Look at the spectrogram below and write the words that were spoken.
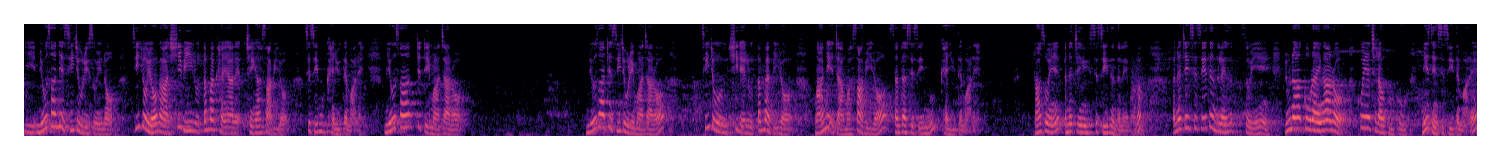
ဒီအမျိုးအစားနဲ့စီးကြိုတွေဆိုရင်တော့စီးကြိုယောဂါရှိပြီလို့သတ်မှတ်ခံရတဲ့အချိန်ကစပြီးတော့စစ်ဆေးမှုခံယူသင့်ပါတယ်မျိုးစားတစ်တွေမှာကြတော့မျိုးစားတစ်စည်းကြိုတွေမှာကြတော့စီးကြိုရှိတယ်လို့သတ်မှတ်ပြီးတော့9နှစ်အကြာမှာစပြီးတော့စမ်းသပ်စစ်ဆေးမှုခံယူသင့်ပါတယ်ဒါဆိုရင်ဘယ်နှကြိမ်စစ်ဆေးသင့်တယ်လဲပေါ့နော် ဘယ်နှကြိမ်စစ်ဆေးသင့်တယ်လဲဆိုရင်လူနာကိုယ်တိုင်ကတော့ကိုယ့်ရဲ့ခြေထောက်ကူကိုနေ့စဉ်စစ်ဆေးသင့်ပါတယ်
